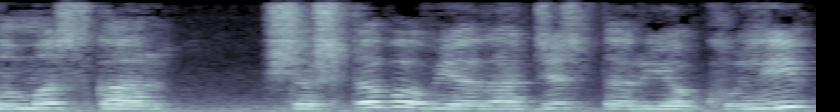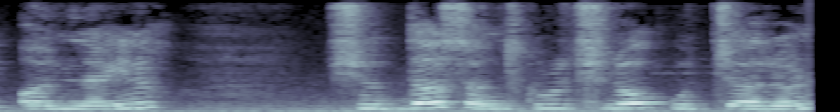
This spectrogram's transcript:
नमस्कार. राष्ट्रीय राज्यस्तरीय खुली ऑनलाईन शुद्ध संस्कृत श्लोक उच्चारण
